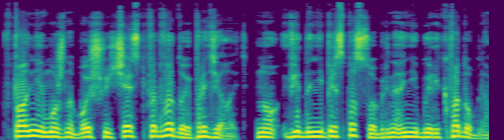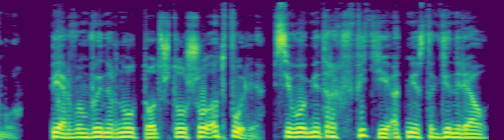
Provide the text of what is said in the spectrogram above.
Вполне можно большую часть под водой проделать, но, видно, не приспособлены они были к подобному. Первым вынырнул тот, что ушел от пули. Всего метрах в пяти от места, где нырял.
